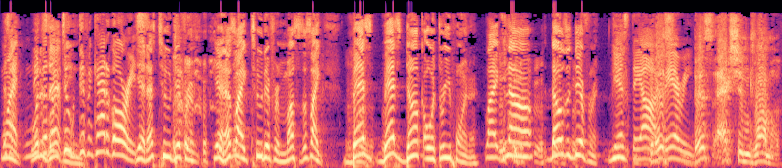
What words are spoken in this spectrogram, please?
it's like, what nigga, does them that two mean? different categories Yeah, that's two different. yeah, that's like two different muscles. That's like best best dunk or three pointer. Like no, those are different. yes they are Best, very best action drama.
